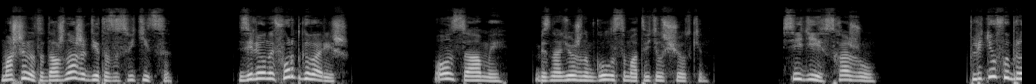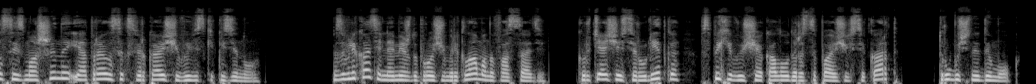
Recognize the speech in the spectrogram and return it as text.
Машина-то должна же где-то засветиться. — Зеленый форт, говоришь? — Он самый, — безнадежным голосом ответил Щеткин. — Сиди, схожу. Плетнев выбрался из машины и отправился к сверкающей вывеске казино. Завлекательная, между прочим, реклама на фасаде, крутящаяся рулетка, вспыхивающая колода рассыпающихся карт, трубочный дымок.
